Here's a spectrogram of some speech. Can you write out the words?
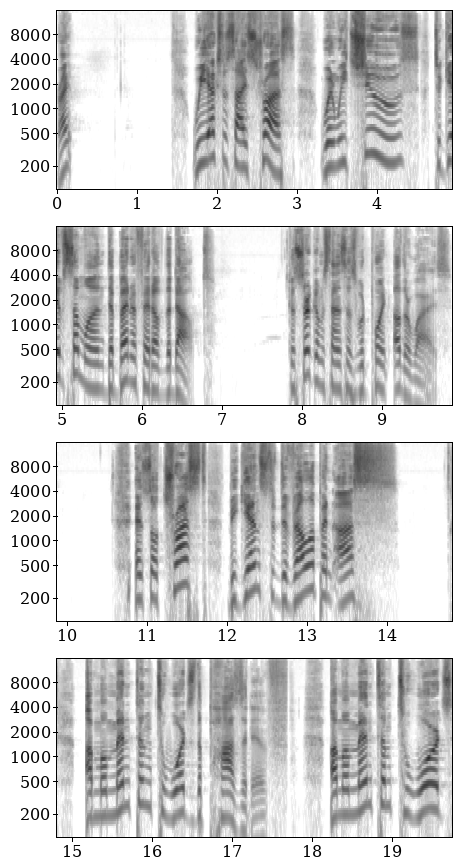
Right? We exercise trust when we choose to give someone the benefit of the doubt. Because circumstances would point otherwise. And so trust begins to develop in us a momentum towards the positive, a momentum towards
